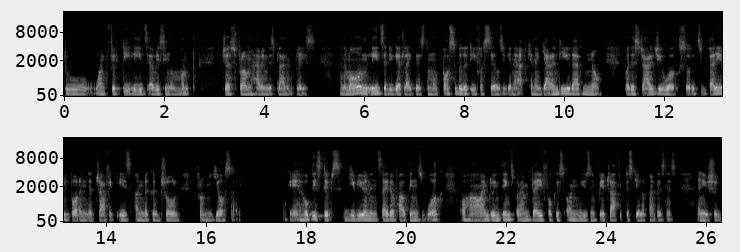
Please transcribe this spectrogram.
to 150 leads every single month just from having this plan in place. And the more leads that you get like this the more possibility for sales you can have. Can i guarantee you that? No. But the strategy works. So it's very important that traffic is under control from your side. Okay, I hope these tips give you an insight of how things work or how I'm doing things, but I'm very focused on using paid traffic to scale up my business, and you should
